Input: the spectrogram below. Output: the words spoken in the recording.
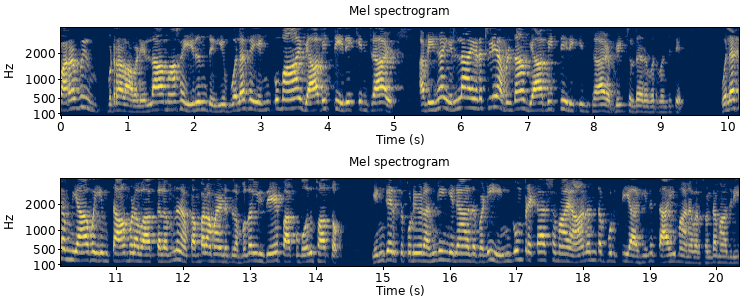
பரவி விடுறாள் அவள். எல்லாமாக இருந்து இவ்வுலக எங்குமாய் வியாபித்து இருக்கின்றாள் அப்படின்னா எல்லா இடத்துலயும் அவள் தான் வியாபித்து இருக்கின்றாள் அப்படின்னு சொல்றாரு அவர் வந்துட்டு. உலகம் யாவையும் தாமுல வாக்கலம்னு நம்ம கம்பராமாயணத்துல முதல் இதே பார்க்கும்போது பார்த்தோம். எங்க இருக்கக்கூடியவர் அங்கிங்கினாதபடி எங்கும் பிரகாசமாய் ஆனந்த பூர்த்தியாகின்னு தாய்மானவர் சொல்ற மாதிரி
